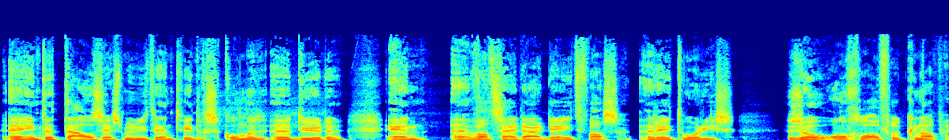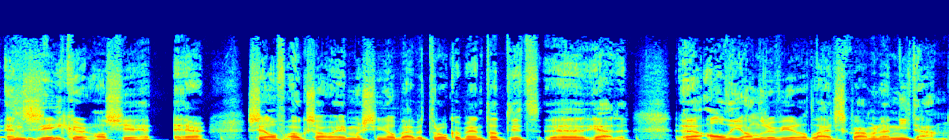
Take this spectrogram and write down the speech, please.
in totaal 6 minuten en 20 seconden duurde. En wat zij daar deed was retorisch zo ongelooflijk knap. En zeker als je er zelf ook zo emotioneel bij betrokken bent... dat dit, uh, ja, de, uh, al die andere wereldleiders kwamen daar niet aan.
